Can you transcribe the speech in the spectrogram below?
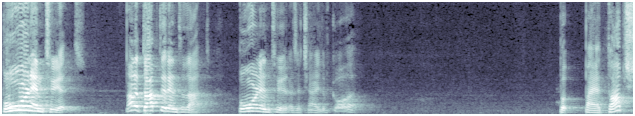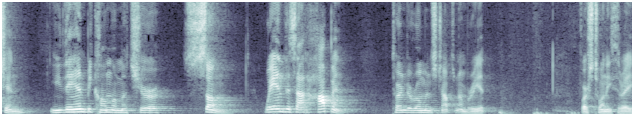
born into it. Not adopted into that, born into it as a child of God. But by adoption, you then become a mature son. When does that happen? Turn to Romans chapter number 8, verse 23.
